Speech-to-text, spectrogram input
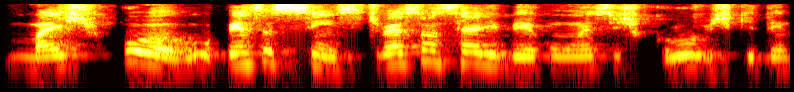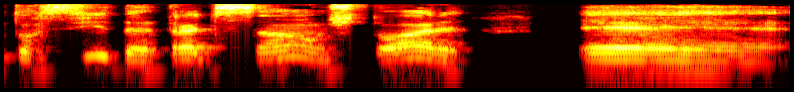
Mas, pô, pensa assim, se tivesse uma Série B com esses clubes que tem torcida, tradição, história, é,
